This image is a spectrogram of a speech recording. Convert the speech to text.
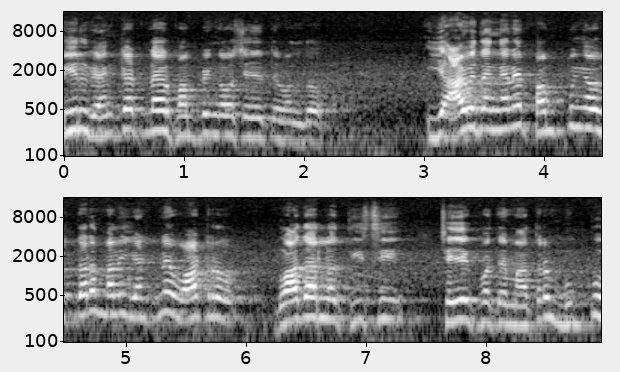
మీరు వెంకటనగర్ పంపింగ్ హౌస్ ఏదైతే ఉందో ఈ ఆ విధంగానే పంపింగ్ హౌస్ ద్వారా మళ్ళీ వెంటనే వాటర్ గోదావరిలో తీసి చేయకపోతే మాత్రం ముప్పు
